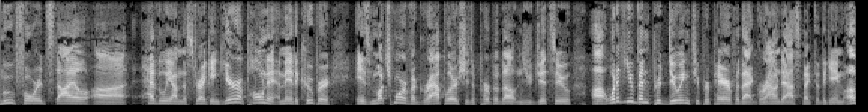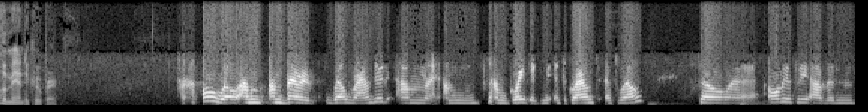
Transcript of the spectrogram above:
move forward style, uh, heavily on the striking. Your opponent, Amanda Cooper, is much more of a grappler. She's a purple belt in jiu-jitsu. Uh, what have you been doing to prepare for that ground aspect of the game of Amanda Cooper? Oh well, I'm I'm very well rounded. I'm I'm I'm great at, at the ground as well. So uh, obviously, I've been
